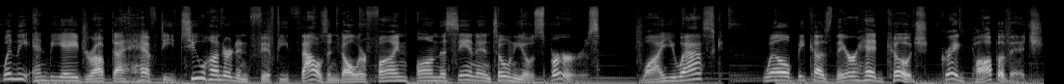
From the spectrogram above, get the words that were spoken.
when the NBA dropped a hefty $250,000 fine on the San Antonio Spurs. Why, you ask? Well, because their head coach, Gregg Popovich,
